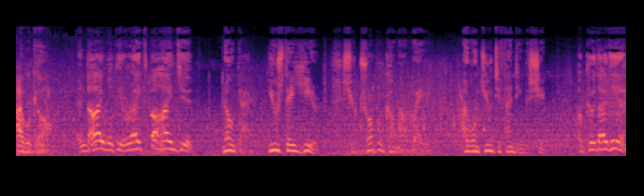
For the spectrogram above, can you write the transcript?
I will go. And I will be right behind you. No, Dad. You stay here. Should trouble come our way, I want you defending the ship. A good idea.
